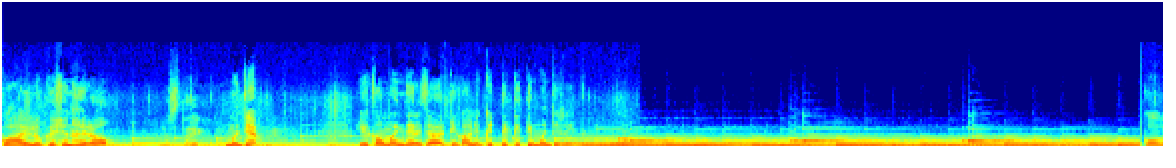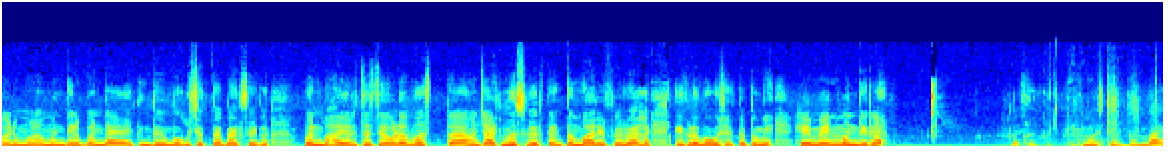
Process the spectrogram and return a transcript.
काय लोकेशन आहे राव? म्हणजे एका मंदिराच्या ठिकाणी किती किती मंदिर आहेत? कोविडमुळे मंदिर बंद आहे आय थिंक तुम्ही बघू शकता बॅक साईडला पण बाहेरचंच एवढं मस्त म्हणजे ॲटमॉस्फिअर तर एकदम भारी फील व्हायला इकडे बघू शकता तुम्ही. हे मेन मंदिर आहे. मस्त एकदम बाय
